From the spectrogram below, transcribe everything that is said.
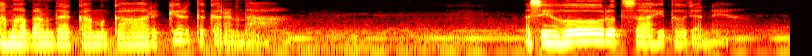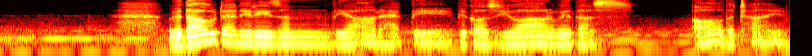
ਸਮਾਂ ਬਣਦਾ ਕੰਮਕਾਰ ਕਿਰਤ ਕਰਨ ਦਾ। ਅਸੀਂ ਹੋਰ ਉਤਸ਼ਾਹਿਤ ਹੋ ਜਾਂਦੇ ਆ without any reason, we are happy because you are with us all the time.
